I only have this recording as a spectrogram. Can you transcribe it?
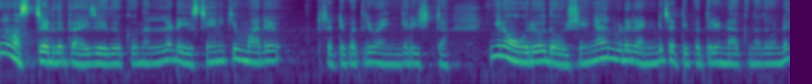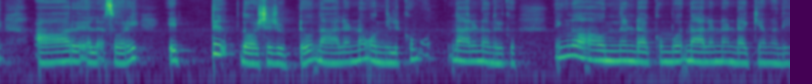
നിങ്ങൾ മസ്റ്റ് എടുത്ത് ട്രൈ ചെയ്ത് നോക്കൂ. നല്ല ടേസ്റ്റ് എനിക്ക് ഉമ്മാന്റെ ചട്ടിപ്പത്തിരി ഭയങ്കര ഇഷ്ടമാണ് ഇങ്ങനെ ഓരോ ദോശയും. ഞാൻ ഇവിടെ രണ്ട് ചട്ടിപ്പത്തിരി ഉണ്ടാക്കുന്നത് കൊണ്ട് ആറ് അല്ല സോറി എട്ട് ദോശ ചുട്ടു. നാലെണ്ണം ഒന്നിൽക്കും നാലെണ്ണം ഒന്നിൽക്കും. നിങ്ങൾ ഒന്നുണ്ടാക്കുമ്പോൾ നാലെണ്ണം ഉണ്ടാക്കിയാൽ മതി.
